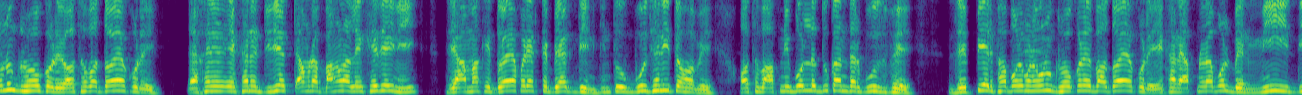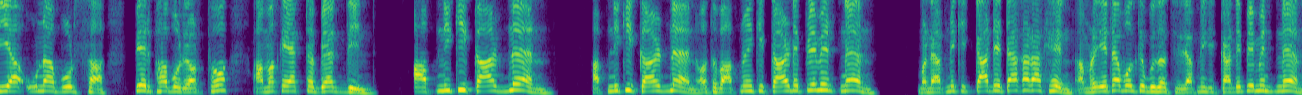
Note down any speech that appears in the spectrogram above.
অনুগ্রহ করে অথবা দয়া করে। এখানে এখানে ডিরেক্ট আমরা বাংলা লিখে দেইনি যে আমাকে দয়া করে একটা ব্যাগ দিন, কিন্তু বুঝে নিতে হবে। অথবা আপনি বললে দোকানদার বুঝবে যে পের ফাবর মানে অনুগ্রহ করে বা দয়া করে। এখানে আপনারা বলবেন, মি দিয়া উনা বোরসা, পের ফাবরে অর্থ আমাকে একটা ব্যাগ দিন। আপনি কি কার্ড নেন? আপনি কি কার্ড নেন? অথবা আপনি কি কার্ডে পেমেন্ট নেন? মানে আপনি কি কার্ডে টাকা রাখেন? আমরা এটা বলতে বোঝাচ্ছি যে আপনি কি কার্ডে পেমেন্ট নেন?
